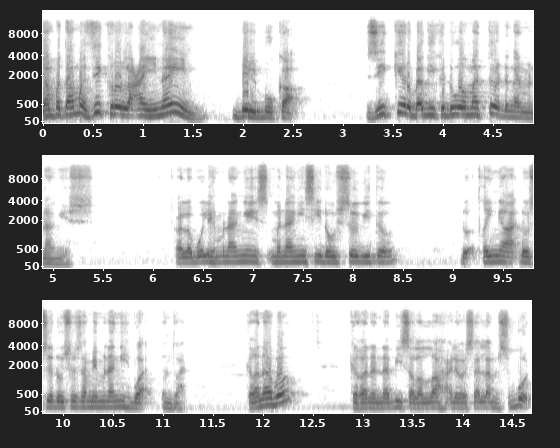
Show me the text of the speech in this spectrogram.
Yang pertama zikrul ainain bil buka. Zikir bagi kedua mata dengan menangis. Kalau boleh menangis menangisi dosa kita duk teringat dosa-dosa sambil menangis buat tuan-tuan. Kerana apa? Kerana Nabi sallallahu alaihi wasallam sebut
